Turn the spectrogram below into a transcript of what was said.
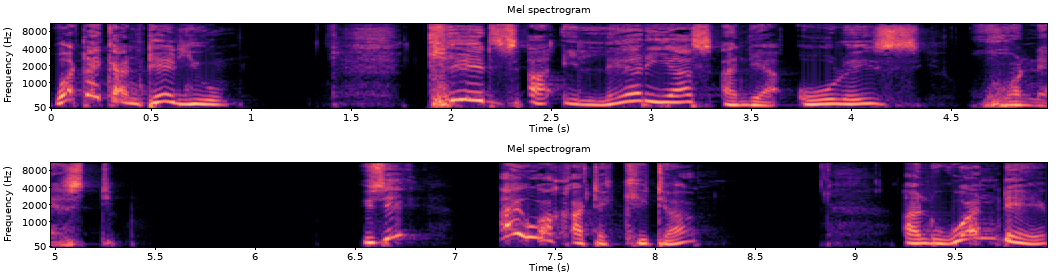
What I can tell you, kids are hilarious and they are always honest. You see, I work at a kita, and one day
